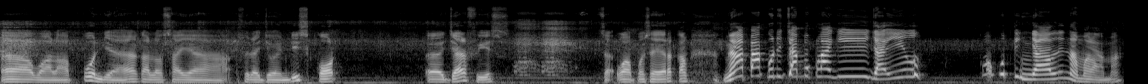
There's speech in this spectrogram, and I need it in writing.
Uh, walaupun ya kalau saya sudah join Discord uh, Jarvis walaupun saya rekam. Ngapa aku dicapuk lagi Jail? Kok aku tinggalin lama-lama?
